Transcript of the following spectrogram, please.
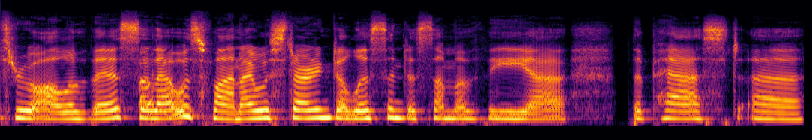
through all of this, so that was fun. I was starting to listen to some of the uh, the past uh,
